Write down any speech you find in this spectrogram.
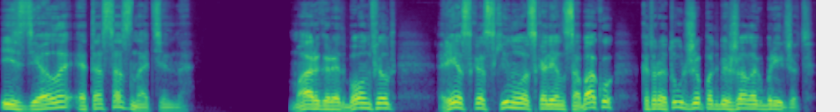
и сделала это сознательно. Маргарет Бонфилд резко скинула с колен собаку, которая тут же подбежала к Бриджит.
